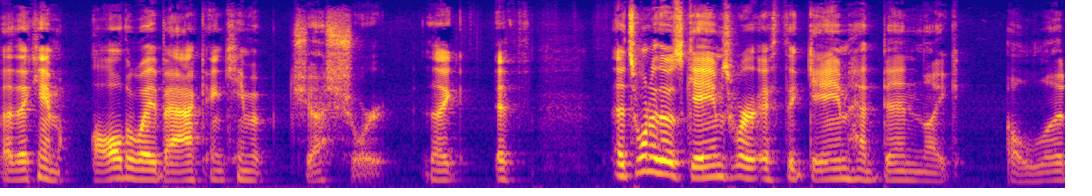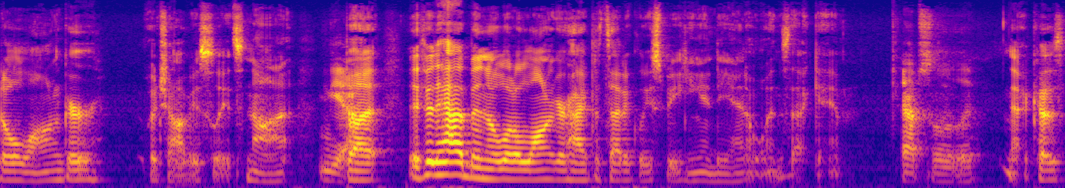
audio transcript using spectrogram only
they came all the way back and came up just short. Like if it's one of those games where if the game had been like a little longer, which obviously it's not, Yeah, but if it had been a little longer, hypothetically speaking, Indiana wins that game. absolutely. Yeah, because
